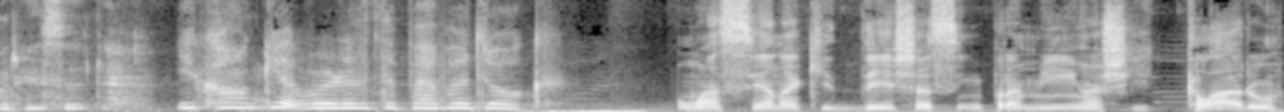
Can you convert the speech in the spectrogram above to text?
What is it? You can't get rid of the Babadook. Uma cena que deixa assim pra mim, eu acho que claro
